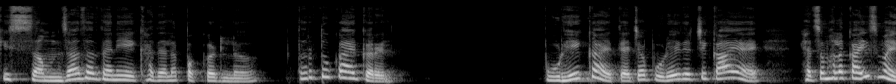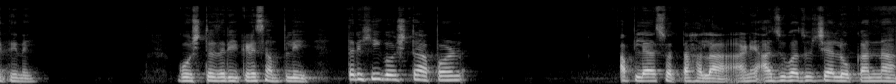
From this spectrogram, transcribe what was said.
की समजा जर त्याने एखाद्याला पकडलं तर तो काय करेल? पुढे काय? त्याच्या पुढे त्याचे काय आहे? ह्याचं मला काहीच माहिती नाही. गोष्ट जरी इकडे संपली तर ही गोष्ट आपण आपल्या स्वतःला आणि आजूबाजूच्या लोकांना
